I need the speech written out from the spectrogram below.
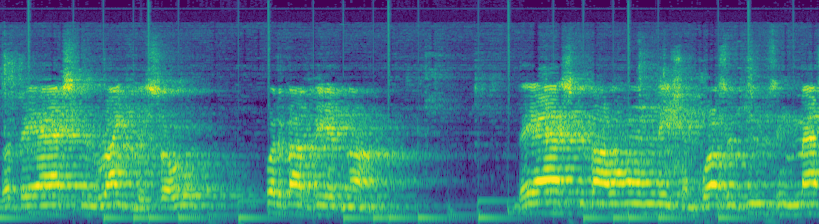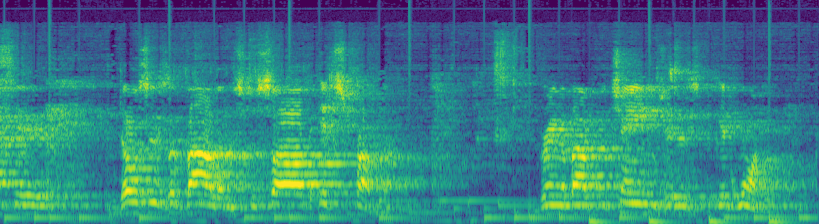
But they ask, and rightly so, what about Vietnam? They asked if our own nation wasn't using massive doses of violence to solve its problem, bring about the changes it wanted.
